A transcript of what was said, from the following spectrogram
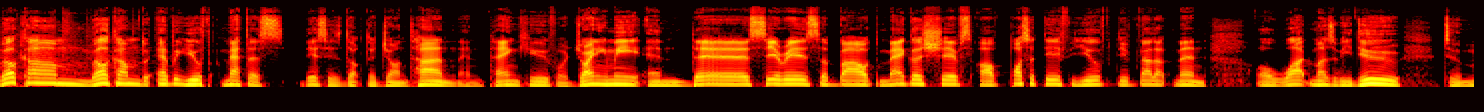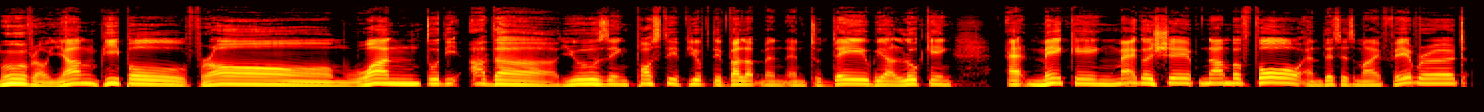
Welcome, welcome to Every Youth Matters. This is Dr. John Tan, and thank you for joining me in this series about mega shifts of positive youth development, or what must we do to move our young people from one to the other using positive youth development. And today we are looking at making mega shift number four, and this is my favorite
